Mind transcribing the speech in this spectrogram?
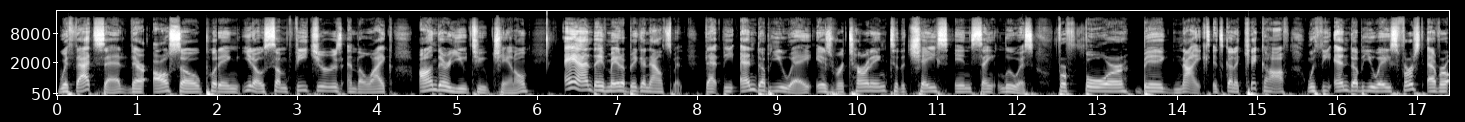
With that said, they're also putting, you know, some features and the like on their YouTube channel. And they've made a big announcement that the NWA is returning to the Chase in St. Louis for four big nights. It's going to kick off with the NWA's first ever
